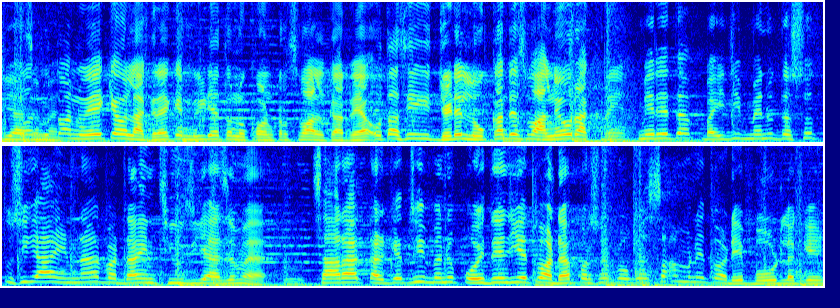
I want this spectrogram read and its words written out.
ਜੀ ਆਜ਼ਮ ਤੁਹਾਨੂੰ ਹੈ ਤੁਹਾਨੂੰ ਇਹ ਕਿਉਂ ਲੱਗ ਰਿਹਾ ਕਿ ਮੀਡੀਆ ਤੁਹਾਨੂੰ ਕਾਊਂਟਰ ਸਵਾਲ ਕਰ ਰਿਹਾ? ਉਹ ਤਾਂ ਅਸੀਂ ਜਿਹੜੇ ਲੋਕਾਂ ਦੇ ਸਵਾਲ ਨੇ ਉਹ ਰੱਖ ਰਹੇ ਹਾਂ। ਮੇਰੇ ਤਾਂ ਬਾਈ ਜੀ ਮੈਨੂੰ ਦੱਸੋ ਤੁਸੀਂ ਆ ਇੰਨਾ ਵੱਡਾ ਇੰਥੂਸੀਆਜ਼ਮ ਹੈ ਸਾਰਾ ਕਰਕੇ ਤੁਸੀਂ ਮੈਨੂੰ ਪੁੱਛਦੇ ਜੀ ਇਹ ਤੁਹਾਡਾ ਪਰਸਨਲ ਪ੍ਰੋਗਰਾਮ ਸਾਹਮਣੇ ਤੁਹਾਡੇ ਬੋਰਡ ਲੱਗੇ।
